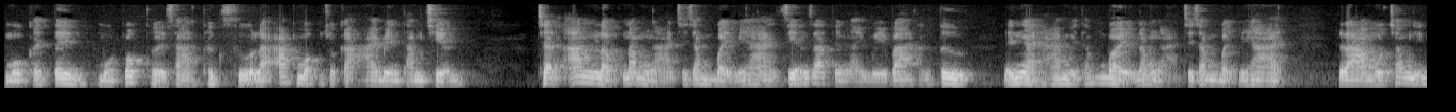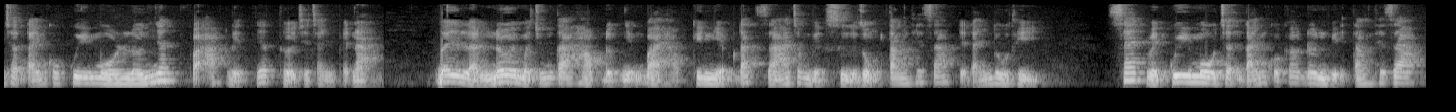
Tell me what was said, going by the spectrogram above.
một cái tên, một mốc thời gian thực sự là ác mộng cho cả hai bên tham chiến. Trận An Lộc năm 1972 diễn ra từ ngày 13 tháng 4 đến ngày 20 tháng 7 năm 1972 là một trong những trận đánh có quy mô lớn nhất và ác liệt nhất thời chiến tranh Việt Nam. Đây là nơi mà chúng ta học được những bài học kinh nghiệm đắt giá trong việc sử dụng tăng thiết giáp để đánh đô thị. Xét về quy mô trận đánh của các đơn vị tăng thiết giáp,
